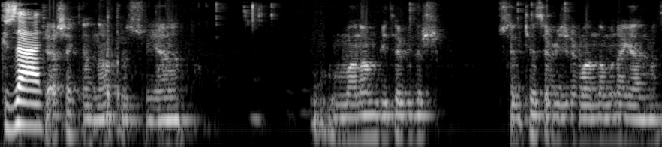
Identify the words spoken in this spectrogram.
Güzel. Gerçekten ne yapıyorsun ya? Manam bitebilir. Seni kesemeyeceğim anlamına gelmez.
